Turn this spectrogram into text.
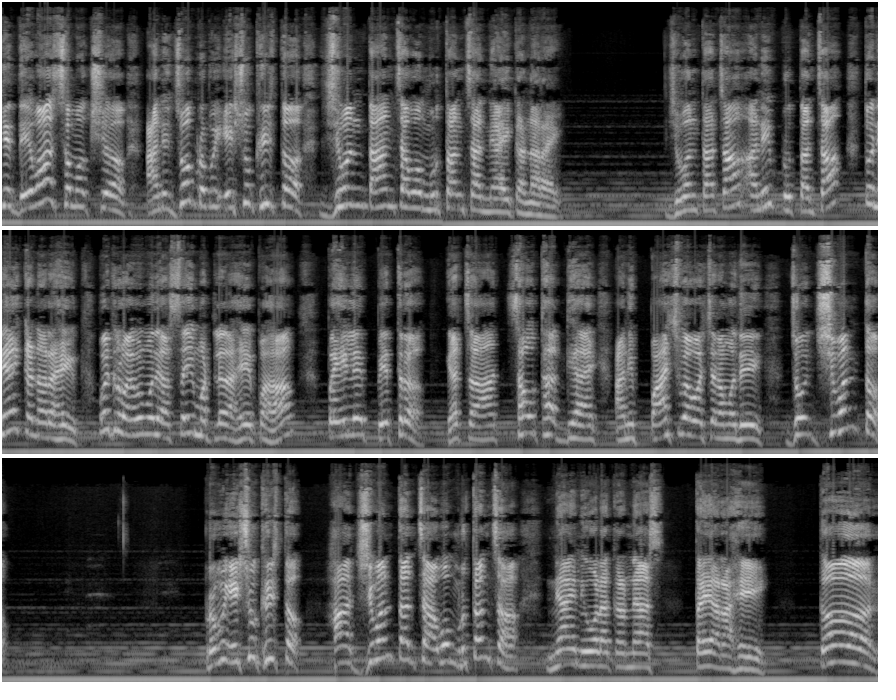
की देवा समक्ष आणि जो प्रभू येशू ख्रिस्त जिवंतांचा व मृतांचा न्याय करणार आहे. जिवंताचा आणि मृतांचा तो न्याय करणार आहे. पवित्र बायबलमध्ये असंही म्हटलेलं आहे पहा पहिले पेत्र याचा चौथा अध्याय आणि पाचव्या वचनामध्ये जो जिवंत प्रभू येशू ख्रिस्त हा जिवंतांचा व मृतांचा न्याय निवडा करण्यास तयार आहे. तर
